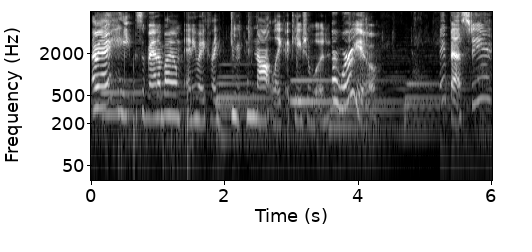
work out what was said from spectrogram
I mean, I hate the savannah biome anyway because I do not like acacia wood. Where were you? Hey, bestie.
